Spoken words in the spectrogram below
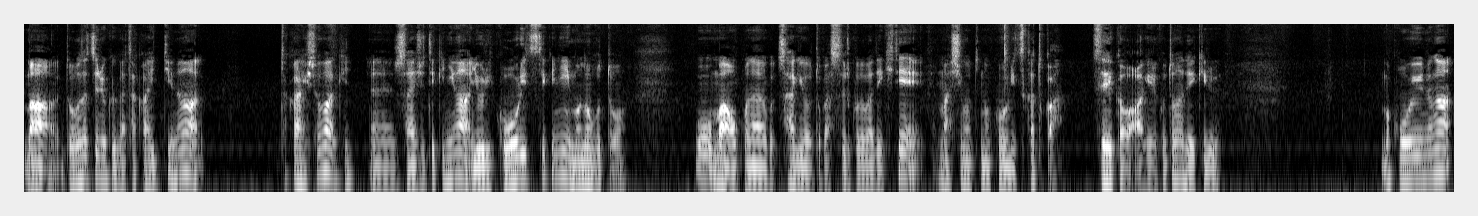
まあ、洞察力が高いっていうのは、高い人は、えー、最終的にはより効率的に物事を、まあ、行う作業とかすることができて、まあ、仕事の効率化とか、成果を上げることができるまあ、こういうのが、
